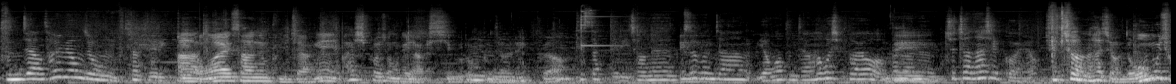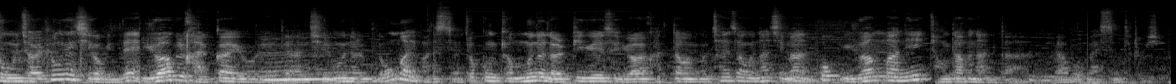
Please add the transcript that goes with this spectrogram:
분장 설명 좀 부탁드릴게요. 아, 영화에서 하는 분장에 80% 정도 약식으로 음. 분장을 했고요. 새싹들이 저는 특수 분장, 영화 분장 하고 싶어요. 네. 그러면 추천하실 거예요? 추천하죠. 너무 좋은 저의 평생 직업인데 유학을 갈까요에 음. 대한 질문을 너무 많이 받았어요. 조금 견문을 넓히기 위해서 유학을 갔다 오는 건 찬성은 하지만 꼭 유학만이 정답은 아니다라고 말씀드리고 싶어요.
